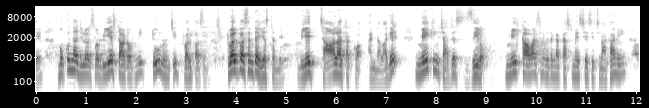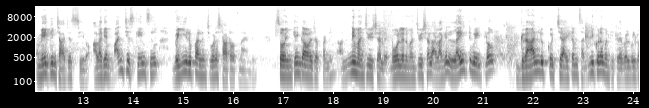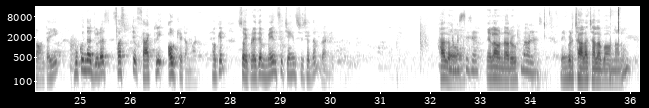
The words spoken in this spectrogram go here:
ముకుందా జ్యువెలర్స్లో విఏ స్టార్ట్ అవుతుంది టూ నుంచి twelve percent twelve percent highest అండి విఏ చాలా తక్కువ. అండ్ అలాగే మేకింగ్ ఛార్జెస్ జీరో మీకు కావాల్సిన విధంగా కస్టమైజ్ చేసి ఇచ్చినా కానీ మేకింగ్ ఛార్జెస్ జీరో. అలాగే మంచి స్కీమ్స్ వెయ్యి రూపాయల నుంచి కూడా స్టార్ట్ అవుతున్నాయండి. సో ఇంకేం కావాలి చెప్పండి? అన్ని మంచి విషయాలే. బోల్డ్ అని మంచి విషయాలు. అలాగే లైట్ వెయిట్లో గ్రాండ్ లుక్ వచ్చే ఐటమ్స్ అన్నీ కూడా మనకి ఇక్కడ అవైలబుల్గా ఉంటాయి. Mukunda jewellers first factory outlet అన్నమాట. ఓకే? సో ఇప్పుడైతే మెన్స్ చైన్స్ చూసేద్దాం. రండి. హలో. ఎలా ఉన్నారు? నేను కూడా చాలా చాలా బాగున్నాను.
